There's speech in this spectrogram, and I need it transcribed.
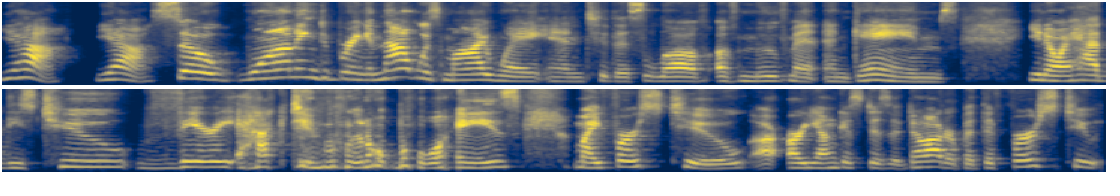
Yeah yeah. So wanting to bring, and that was my way into this love of movement and games. You know, I had these two very active little boys. My first two, our, youngest is a daughter, but the first two,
